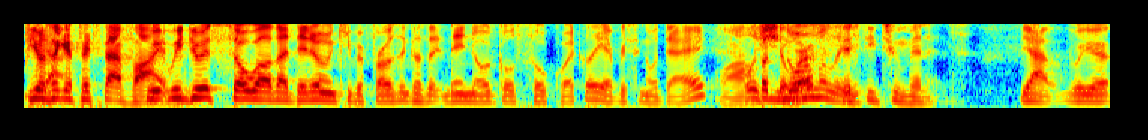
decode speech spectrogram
feels yeah. like it fits that vibe. we, we do it so well that they don't even keep it frozen because they, they know it goes so quickly every single day. Holy But shit, normally, 52 minutes. yeah, we, uh,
